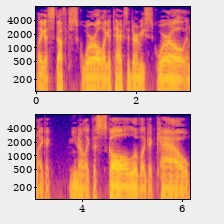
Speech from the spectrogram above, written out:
like a stuffed squirrel, like a taxidermy squirrel, and like a you know like the skull of like a cow.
